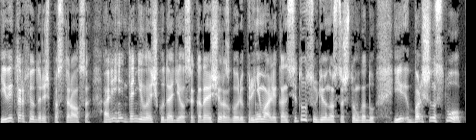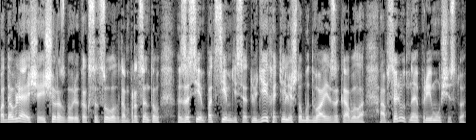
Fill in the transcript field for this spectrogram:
И Виктор Федорович постарался. А Леонид Данилович куда делся? Когда, еще раз говорю, принимали Конституцию в 96 году, и большинство, подавляющее, еще раз говорю, как социолог, там процентов за 7, под 70 людей хотели, чтобы два языка было. Абсолютное преимущество.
